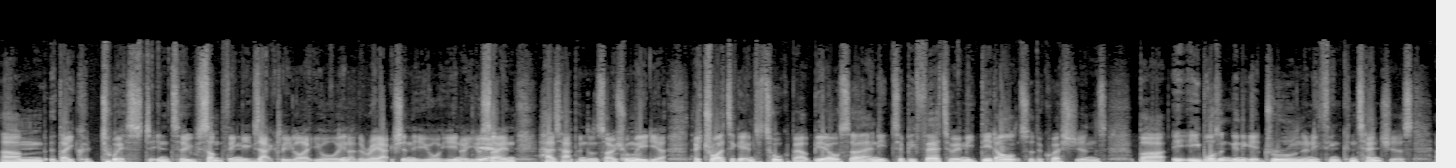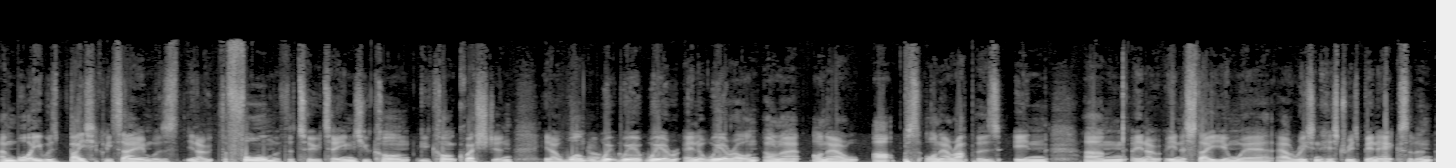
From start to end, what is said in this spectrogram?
um, they could twist into something exactly like your you know the reaction that you're you know you're Yeah. saying has happened on social media. They tried to get him to talk about Bielsa, and he, to be fair to him, he did answer the questions, but he wasn't going to get drawn on anything contentious. And what he was basically saying was, you know, the form of the two teams you can't you can't question. You know, one we, we're we're and we're on on our on our ups on our uppers in um, you know in a stadium where our recent history has been excellent,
